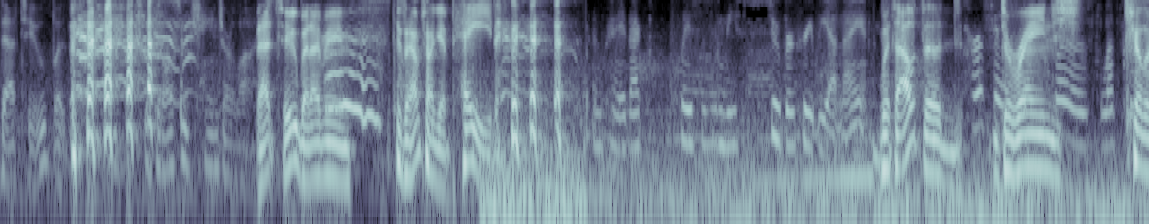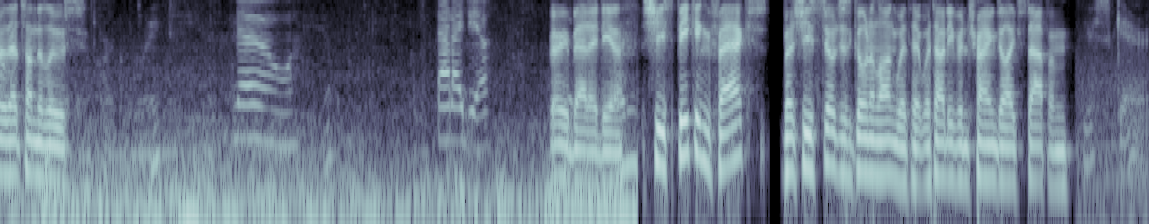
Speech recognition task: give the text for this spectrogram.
That too, but it could also change our lives. That too, but I mean, ah. he's like, I'm trying to get paid. Okay, that place is gonna be super creepy at night. Without the Perfect. deranged killer that's on the loose. No. Bad idea. Very bad idea. She's speaking facts, but she's still just going along with it without even trying to like stop him. You're scared.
